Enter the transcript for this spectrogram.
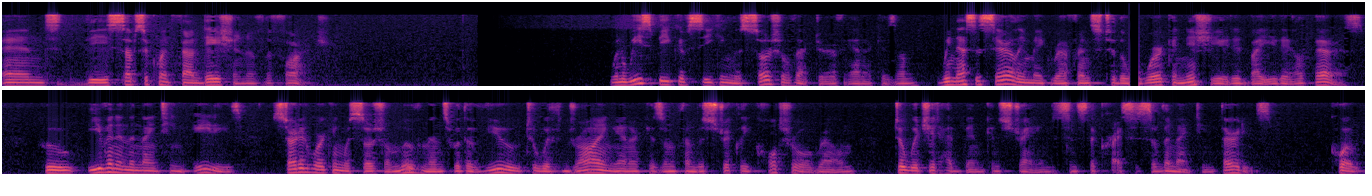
and the subsequent foundation of the FARJ. When we speak of seeking the social vector of anarchism, we necessarily make reference to the work initiated by Ideal Peres, who, even in the 1980s, started working with social movements with a view to withdrawing anarchism from the strictly cultural realm to which it had been constrained since the crisis of the 1930s. Quote,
